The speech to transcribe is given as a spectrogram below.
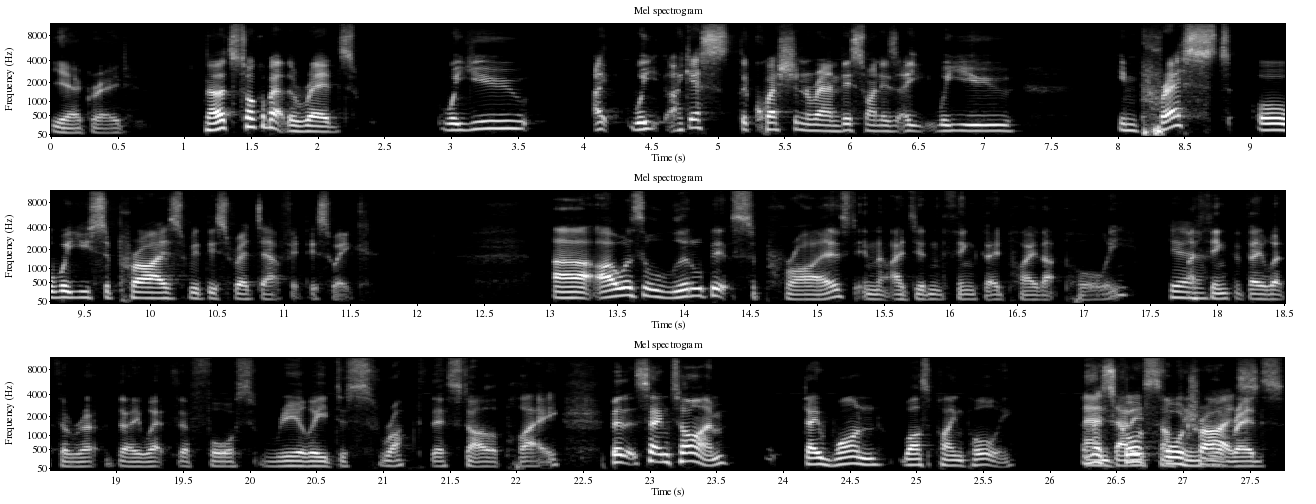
Yeah, agreed. Now let's talk about the Reds. Were you? I we I guess the question around this one is: are, Were you impressed or were you surprised with this Reds outfit this week? Uh, I was a little bit surprised in that I didn't think they'd play that poorly. Yeah, I think that they let the re- they let the force really disrupt their style of play, but at the same time, they won whilst playing poorly, And they scored four tries. The Reds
